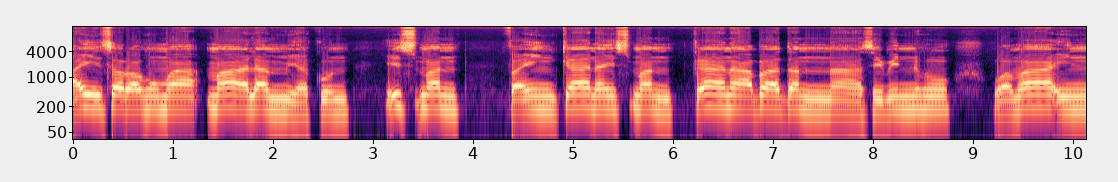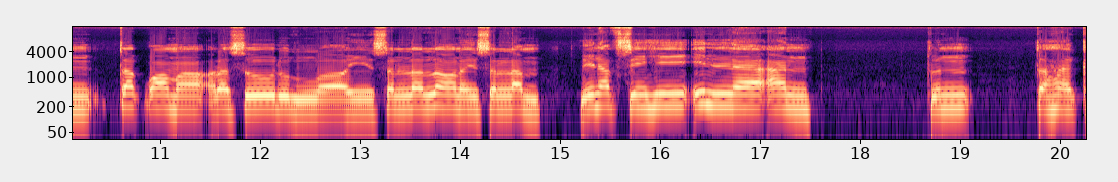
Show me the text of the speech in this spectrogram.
أيسرهما ما لم يكن إثما فإن كان إثما كان عباد الناس منه وما إن تقوم رسول الله صلى الله عليه وسلم لنفسه إلا أن تنتهك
